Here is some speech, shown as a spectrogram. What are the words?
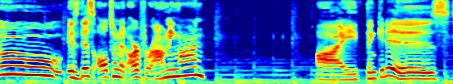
Ooh! Is this alternate art for Omnimon? I think it is.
